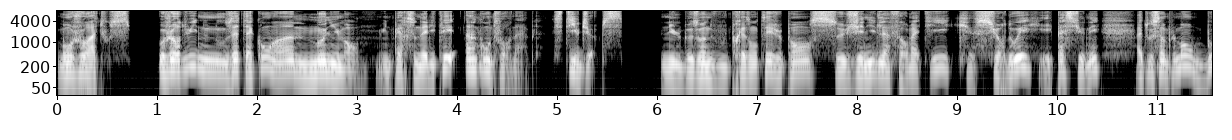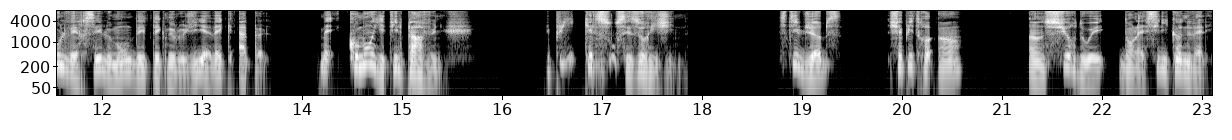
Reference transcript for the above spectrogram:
Bonjour à tous. Aujourd'hui, nous nous attaquons à un monument, une personnalité incontournable, Steve Jobs. Nul besoin de vous le présenter, je pense, ce génie de l'informatique, surdoué et passionné, a tout simplement bouleversé le monde des technologies avec Apple. Mais comment y est-il parvenu? Et puis, quelles sont ses origines? Steve Jobs, chapitre 1 Un surdoué dans la Silicon Valley.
